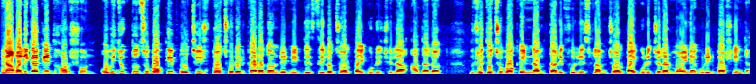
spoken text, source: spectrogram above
নাবালিকাকে ধর্ষণ। অভিযুক্ত যুবককে পঁচিশ বছরের কারাদণ্ডের নির্দেশ দিল জলপাইগুড়ি জেলা আদালত। ধৃত যুবকের নাম তারিফুল ইসলাম, জলপাইগুড়ি জেলার ময়নাগুড়ির বাসিন্দা।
